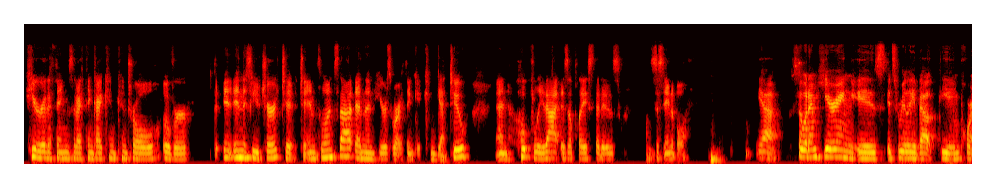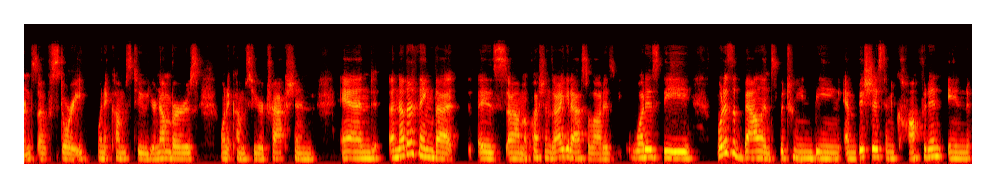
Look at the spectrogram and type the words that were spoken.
Here are the things that i think i can control over in, in the future to to influence that. And then here's where i think it can get to and hopefully that is a place that is sustainable Yeah. So what I'm hearing is it's really about the importance of story when it comes to your numbers, when it comes to your traction. And another thing that is um, a question that I get asked a lot is what is the what is the balance between being ambitious and confident in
